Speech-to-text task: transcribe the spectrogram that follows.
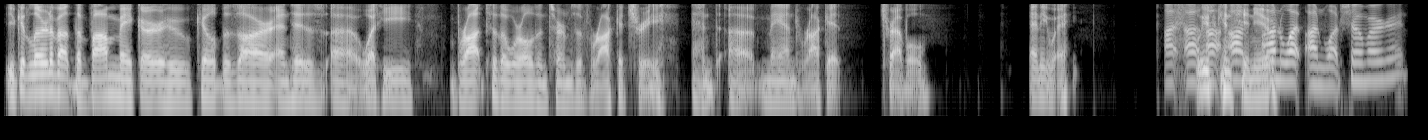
you could learn about the bomb maker who killed the czar and his uh, what he brought to the world in terms of rocketry and uh, manned rocket travel. Anyway, Uh, uh, Please uh, on- continue. On, what on what show, Margaret?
